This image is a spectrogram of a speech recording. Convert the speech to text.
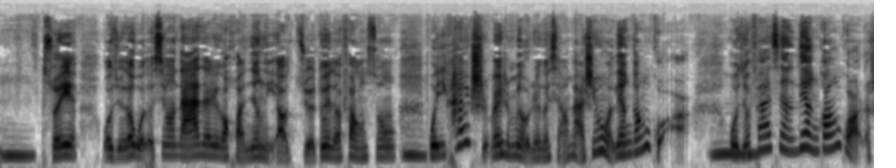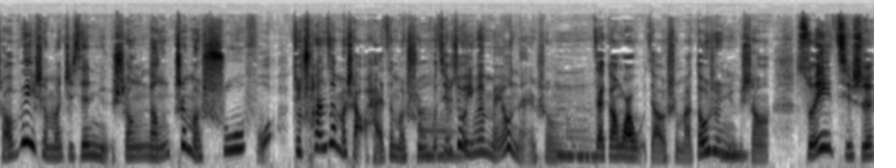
嗯所以我觉得我就希望大家在这个环境里要绝对的放松。嗯，我一开始为什么有这个想法，是因为我练钢管儿，我就发现练钢管儿的时候，为什么这些女生能这么舒服，就穿这么少还这么舒服？嗯其实就因为没有男生嗯在钢管舞教室嘛，都是女嗯生，所以其实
